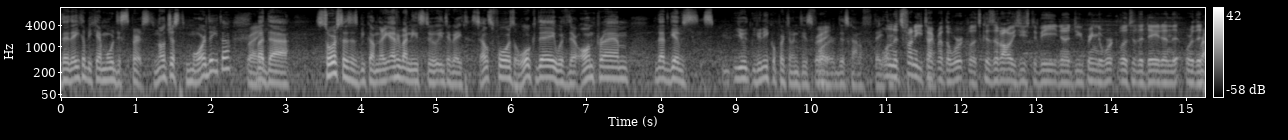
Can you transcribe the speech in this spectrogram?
the data became more dispersed. Not just more data, Right. but the sources has become, like everybody needs to integrate Salesforce or Workday with their on-prem. That gives s- u- unique opportunities for Right. this kind of data. Well, and it's funny you talk about the workloads because it always used to be, you know, do you bring the workload to the data and the, or the Right.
